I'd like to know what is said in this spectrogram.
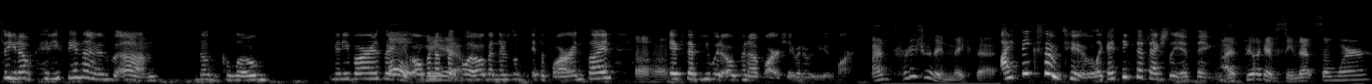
so you know, have you seen those um those globe mini bars that you Oh, open up yeah. the globe and there's a it's a bar inside? Uh huh. Except you would open up R two and it would be a bar. I'm pretty sure they make that. I think so too. Like I think that's actually a thing. I feel like I've seen that somewhere.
